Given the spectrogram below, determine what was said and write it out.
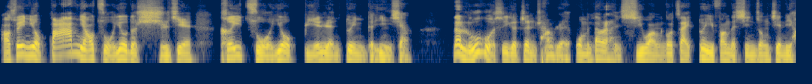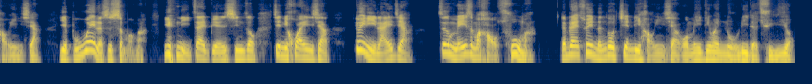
好，所以你有八秒左右的时间可以左右别人对你的印象。那如果是一个正常人，我们当然很希望能够在对方的心中建立好印象，也不为了是什么嘛？因为你在别人心中建立坏印象，对你来讲这个没什么好处嘛，对不对？所以能够建立好印象，我们一定会努力的去用。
